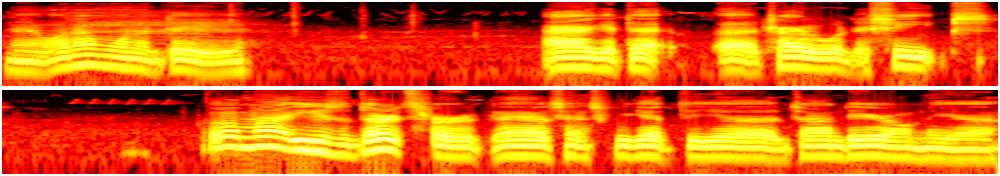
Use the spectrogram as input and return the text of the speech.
Now, what I want to do, I get that uh, trailer with the sheeps. Well, I might use the dirts for now since we got the uh, John Deere on the uh,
